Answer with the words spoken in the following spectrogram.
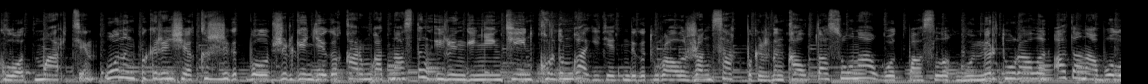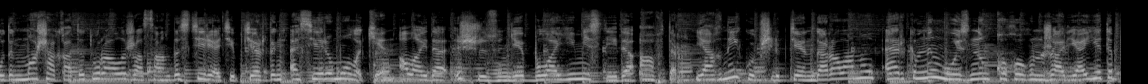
клод мартин. Оның пікірінше қыз жігіт болып жүргендегі қарым қатынастың үйленгеннен кейін құрдымға кететіндігі туралы жаңсақ пікірдің қалыптасуына отбасылық өмір туралы ата ана болудың машақаты туралы жасанды стереотиптердің әсері мол екен. Алайда іс жүзінде бұлай емес дейді автор. Яғни көпшіліктен даралану әркімнің өзінің құқығын жария етіп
